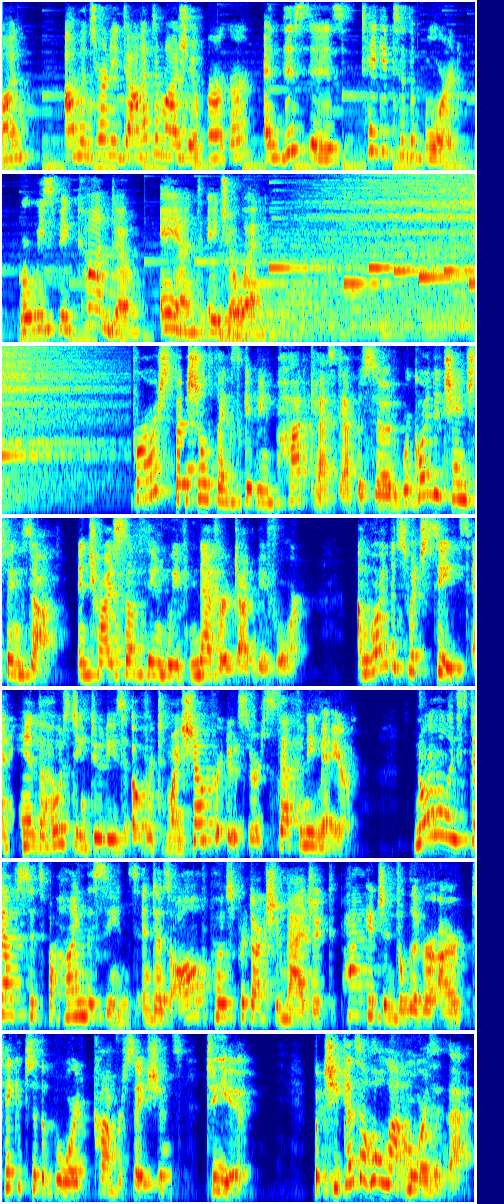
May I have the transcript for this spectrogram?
everyone. I'm attorney Donna DiMaggio Berger, and this is Take It to the Board, where we speak condo and HOA. For our special Thanksgiving podcast episode, we're going to change things up and try something we've never done before. I'm going to switch seats and hand the hosting duties over to my show producer, Stephanie Mayer. Normally, Steph sits behind the scenes and does all the post production magic to package and deliver our take it to the board conversations to you. But she does a whole lot more than that.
